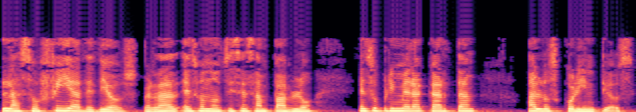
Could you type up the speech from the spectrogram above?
la Sofía de Dios, ¿verdad? Eso nos dice San Pablo en su primera carta a los Corintios.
